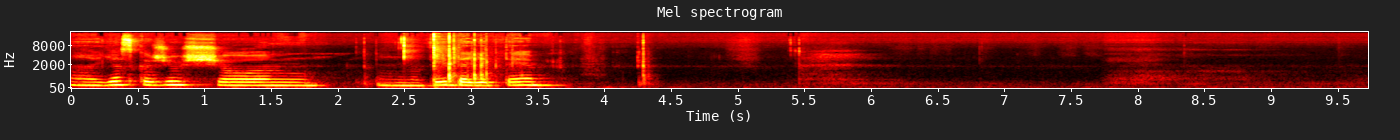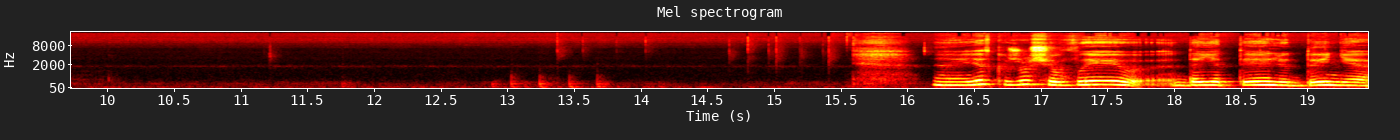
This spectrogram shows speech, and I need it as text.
Я скажу, що ви даєте Е, Я скажу, що ви даєте людині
